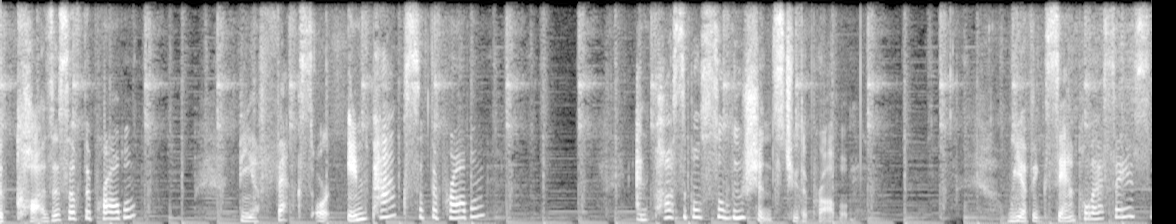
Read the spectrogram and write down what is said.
The causes of the problem, the effects or impacts of the problem, and possible solutions to the problem. We have example essays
